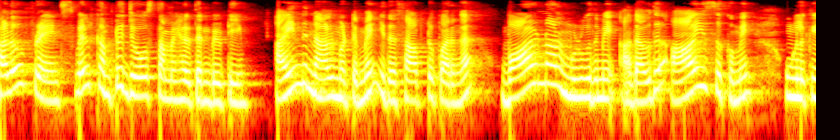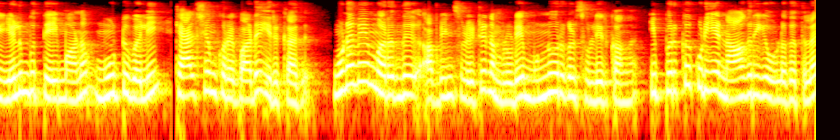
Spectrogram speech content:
Hello friends welcome to Jos Tamil health and beauty ஐந்து நாள் மட்டுமே இதை சாப்பிட்டு பாருங்க. வாழ்நாள் முழுவதுமே அதாவது ஆயுசுக்குமே உங்களுக்கு எலும்பு தேய்மானம் மூட்டு வலி கால்சியம் குறைபாடு இருக்காது. உணவே மருந்து அப்படின்னு சொல்லிட்டு நம்மளுடைய முன்னோர்கள் சொல்லியிருக்காங்க. இப்போ இருக்கக்கூடிய நாகரிக உலகத்தில்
